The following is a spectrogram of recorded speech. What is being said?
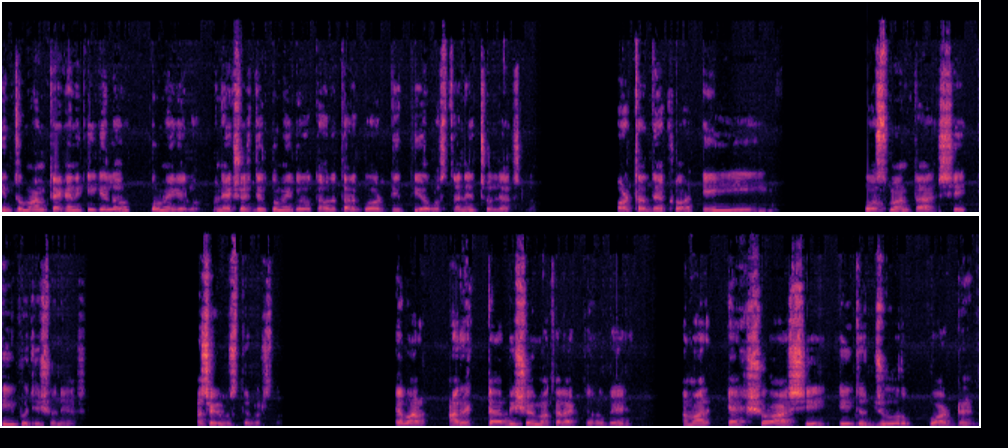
কিন্তু মানটা এখানে কি গেল? কমে গেল। মানে একশো আশি থেকে কমে গেল। তাহলে তার গড় দ্বিতীয় অবস্থানে চলে আসলো। অর্থাৎ দেখো, এই কোস মানটা সে এই পজিশনে আসলো। আশা করি বুঝতে পারছ। এবার আরেকটা বিষয় মাথায় রাখতে হবে। আমার একশো আশি, এই তো জোর কোয়াড্রেন্ট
